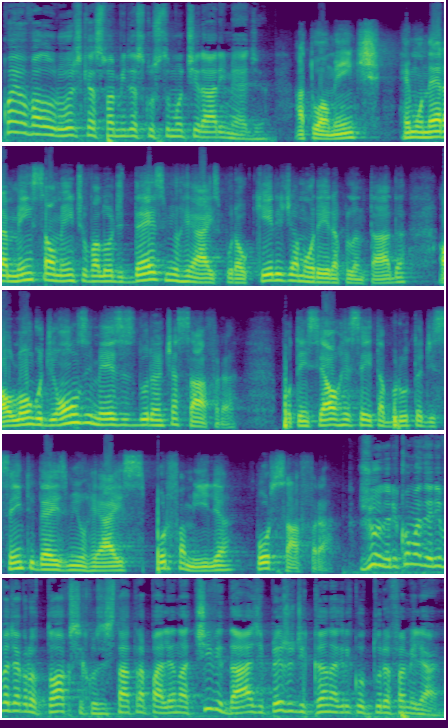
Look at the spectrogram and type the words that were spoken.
Qual é o valor hoje que as famílias costumam tirar em média? Atualmente, remunera mensalmente o valor de 10 mil reais por alqueire de amoreira plantada ao longo de 11 meses durante a safra Potencial receita bruta de 110 mil reais por família por safra. Júnior, e como a deriva de agrotóxicos está atrapalhando a atividade e prejudicando a agricultura familiar?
